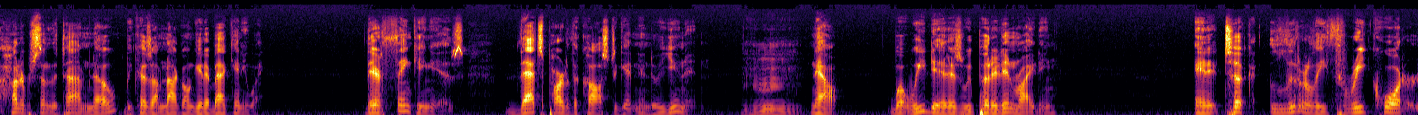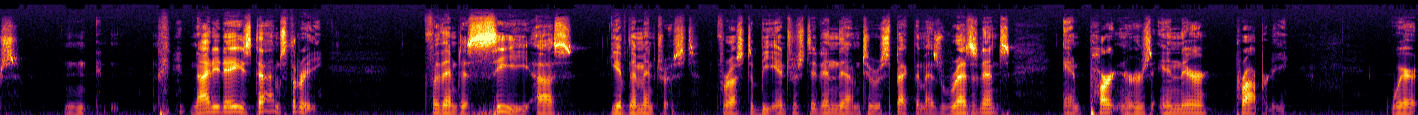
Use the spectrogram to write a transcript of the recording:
100% of the time, "No, because I'm not going to get it back anyway." Their thinking is that's part of the cost of getting into a unit. Mm. Now, what we did is we put it in writing, and it took literally three quarters, n- 90 days times three, for them to see us give them interest, for us to be interested in them, to respect them as residents and partners in their property, where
